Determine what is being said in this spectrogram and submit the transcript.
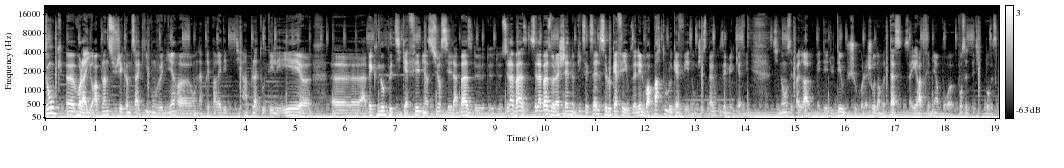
Donc euh, voilà, il y aura plein de sujets comme ça qui vont venir. Euh, on a préparé des petits, un plateau télé euh, avec nos petits cafés, bien sûr. C'est la base de, c'est la base, c'est la base de la chaîne Pixexcel, c'est le café. Vous allez le voir partout le café. Donc j'espère que vous aimez le café. Sinon c'est pas grave, mettez du thé ou du chocolat chaud dans votre tasse, ça ira très bien pour pour cette petite pause.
